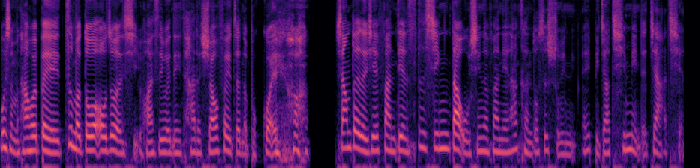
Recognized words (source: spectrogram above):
为什么它会被这么多欧洲人喜欢？是因为它的消费真的不贵哈。相对的一些饭店，四星到五星的饭店，它可能都是属于你诶比较亲民的价钱。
